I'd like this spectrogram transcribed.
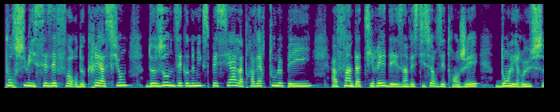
poursuit ses efforts de création de zones économiques spéciales à travers tout le pays afin d'attirer des investisseurs étrangers, dont les Russes,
